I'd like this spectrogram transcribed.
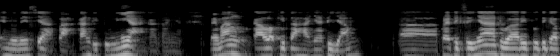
Indonesia bahkan di dunia katanya. Memang kalau kita hanya diam uh, prediksinya 2035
